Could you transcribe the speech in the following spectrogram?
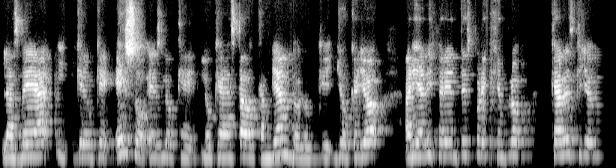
las vea y creo que eso es lo que, lo que ha estado cambiando. Lo que yo, que yo haría diferente es, por ejemplo, cada vez que yo doy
